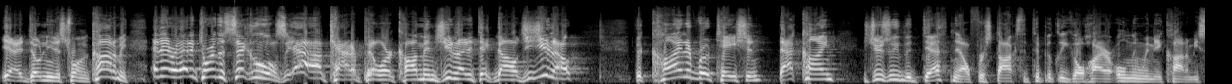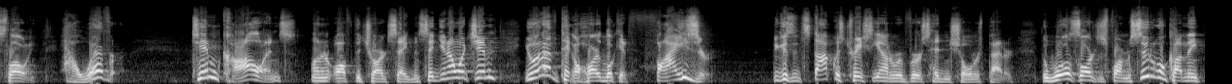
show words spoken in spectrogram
yeah, don't need a strong economy. And they were headed toward the cyclicals. Yeah, Caterpillar, Cummins, United Technologies, you know. The kind of rotation, that kind, is usually the death knell for stocks that typically go higher only when the economy's slowing. However, Tim Collins on an off the chart segment said, you know what, Jim? You ought to have to take a hard look at Pfizer because its stock was tracing out a reverse head and shoulders pattern. The world's largest pharmaceutical company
